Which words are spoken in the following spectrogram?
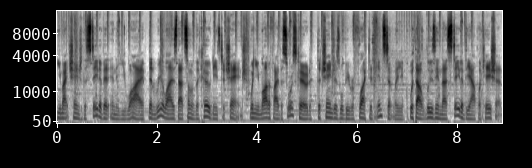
you might change the state of it in the UI, then realize that some of the code needs to change. When you modify the source code, the changes will be reflected instantly without losing the state of the application.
